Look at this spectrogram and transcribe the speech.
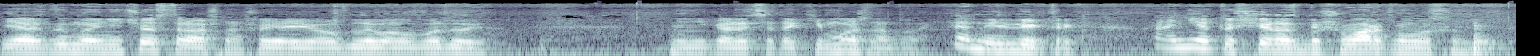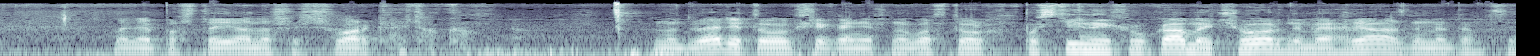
Я ж думаю, нічого страшного, що я його обливав водою. Мені кажеться, так і можна було. Я не електрик. А ні, то ще раз би шваркнуло, що мене постійно щось шваркає тільки. Ну двері то взагалі, звісно, восторг. Постійно їх руками чорними, грязними там це.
